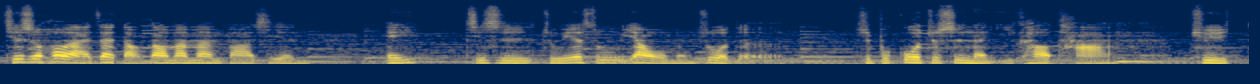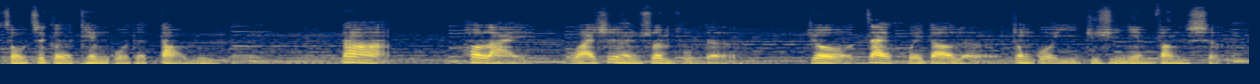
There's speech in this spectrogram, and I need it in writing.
其实后来在祷告，慢慢发现，哎，其实主耶稣要我们做的。只不过就是能依靠他，去走这个天国的道路。嗯那后来我还是很顺服的，就再回到了中国一继续念放射。嗯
